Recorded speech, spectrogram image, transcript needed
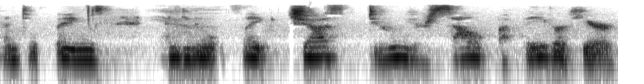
mental things. Yeah. And you know, it's like just do yourself a favor here.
